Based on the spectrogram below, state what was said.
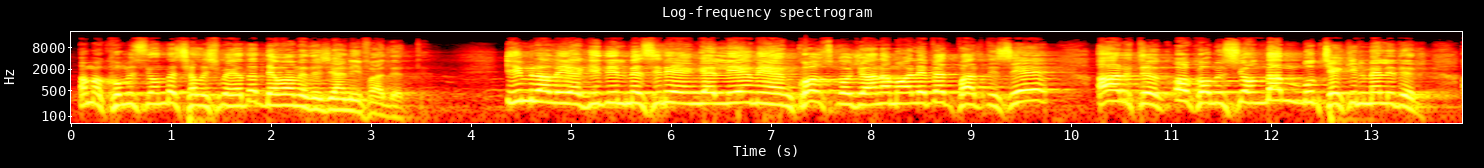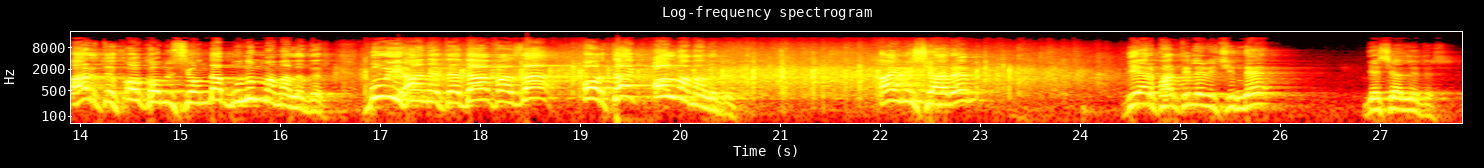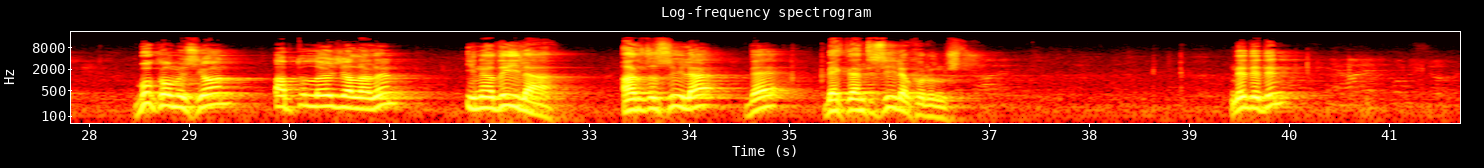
Ama komisyonda çalışmaya da devam edeceğini ifade etti. İmralı'ya gidilmesini engelleyemeyen koskoca ana muhalefet partisi artık o komisyondan bu çekilmelidir. Artık o komisyonda bulunmamalıdır. Bu ihanete daha fazla ortak olmamalıdır. Aynı çağrım diğer partiler için de geçerlidir. Bu komisyon Abdullah Öcalan'ın inadıyla, arzusuyla ve beklentisiyle kurulmuştur. Ne dedin?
